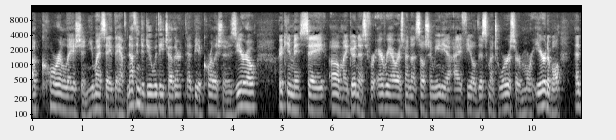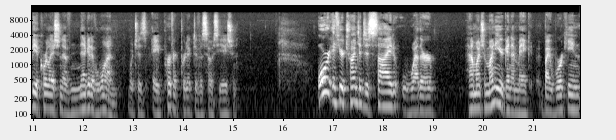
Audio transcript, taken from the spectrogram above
a correlation. You might say they have nothing to do with each other. That'd be a correlation of zero. Or you can say, oh my goodness, for every hour I spend on social media, I feel this much worse or more irritable. That'd be a correlation of negative one, which is a perfect predictive association. Or if you're trying to decide whether how much money you're gonna make by working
